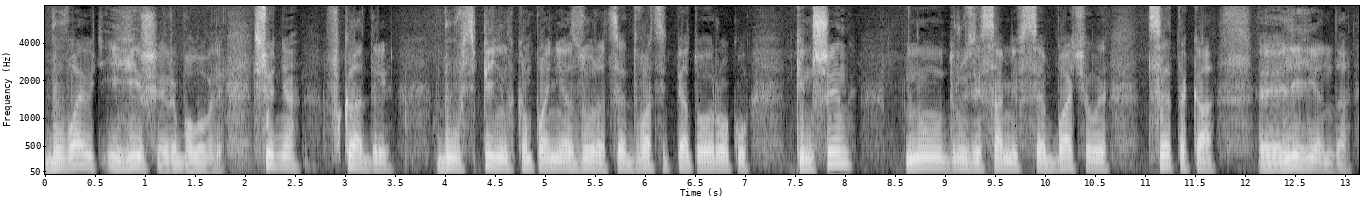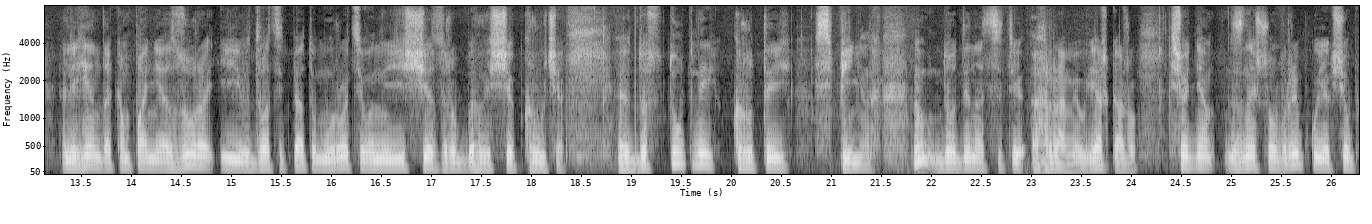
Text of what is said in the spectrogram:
бувають і гірші риболовлі. Сьогодні в кадрі був спінінг компанії Азура. Це 25-го року кіншин. Ну, друзі, самі все бачили. Це така е, легенда. Легенда компанії Азура, і в 25-му році вони її ще зробили ще круче. Е, доступний, крутий спінінг. Ну, до 11 грамів. Я ж кажу, сьогодні знайшов рибку. Якщо б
